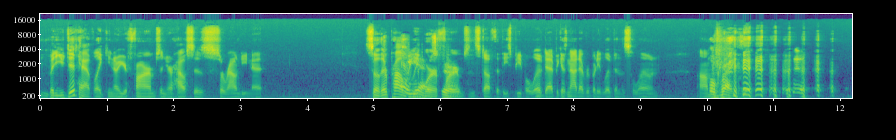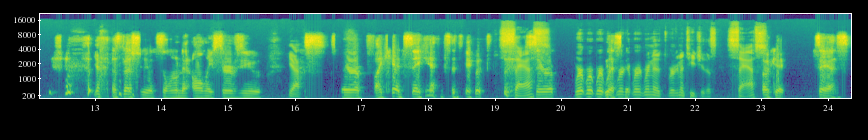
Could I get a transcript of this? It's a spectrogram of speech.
but you did have like you know your farms and your houses surrounding it. So there probably Oh, yeah, were sure. farms and stuff that these people lived at because not everybody lived in the saloon. Um, Oh, right. yeah, especially a saloon that only serves you yeah. syrup. I can't say it. Sass. Syrup. We're we're we're, Yes. we're, we're, we're gonna we're gonna teach you this. Sass. Okay. Sass.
